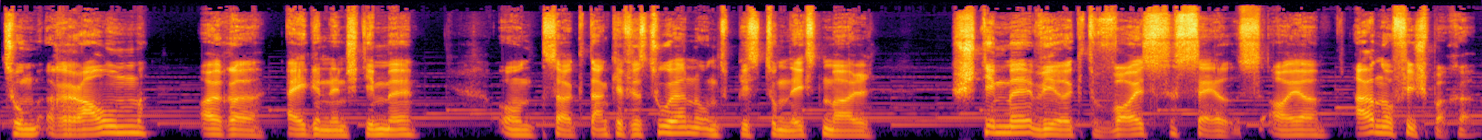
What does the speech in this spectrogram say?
zum Raum eurer eigenen Stimme und sage danke fürs Zuhören und bis zum nächsten Mal. Stimme wirkt Voice Sales, euer Arno Fischbacher.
